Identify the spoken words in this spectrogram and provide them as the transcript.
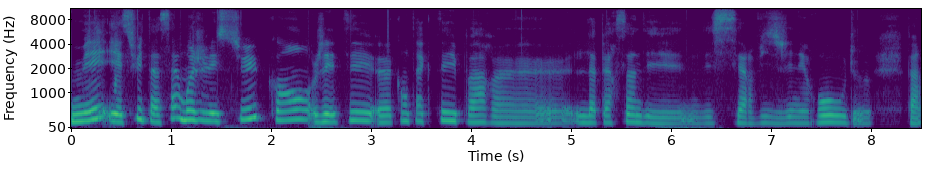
Mais suite à ça, moi je l'ai su quand j'ai été contactée par la personne des, services généraux, de, enfin,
